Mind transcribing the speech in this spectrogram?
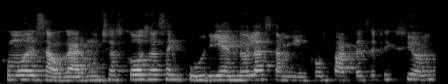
como desahogar muchas cosas, encubriéndolas también con partes de ficción.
